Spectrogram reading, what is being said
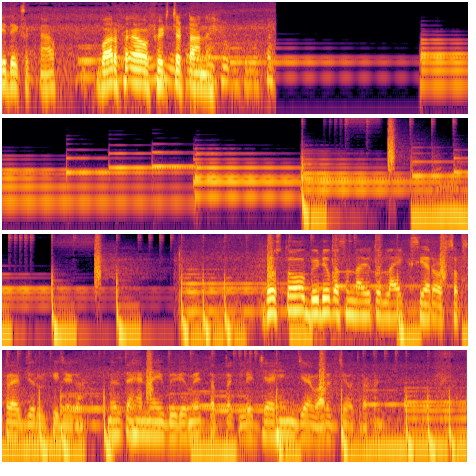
ये देख सकते हैं आप, बर्फ़ है और फिर चट्टान है। दोस्तों, वीडियो पसंद आए तो लाइक, शेयर और सब्सक्राइब ज़रूर कीजिएगा। मिलते हैं नई वीडियो में, तब तक ले जय हिंद, जय भारत, जय उत्तराखंड।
